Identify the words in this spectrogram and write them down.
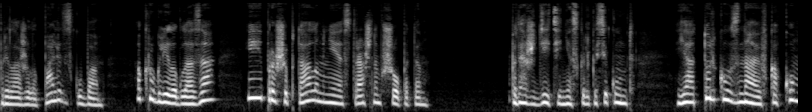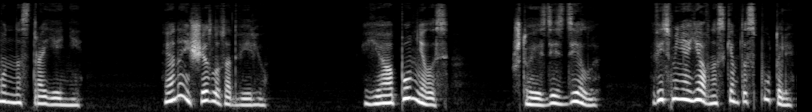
приложила палец к губам — округлила глаза и прошептала мне страшным шепотом. «Подождите несколько секунд, я только узнаю, в каком он настроении». И она исчезла за дверью. Я опомнилась, что я здесь делаю, ведь меня явно с кем-то спутали.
